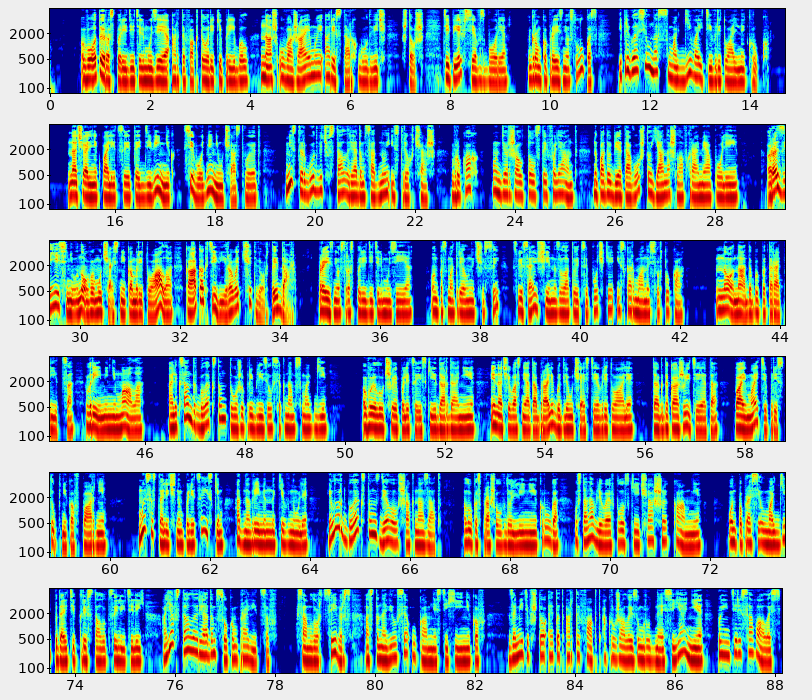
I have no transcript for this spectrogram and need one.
«Вот и распорядитель музея артефакторики прибыл, наш уважаемый Аристарх Гудвич», «Что ж, теперь все в сборе», — громко произнес Лукас и пригласил нас с Магги войти в ритуальный круг. Начальник полиции Тедди Винник сегодня не участвует. Мистер Гудвич встал рядом с одной из трех чаш. В руках он держал толстый фолиант, наподобие того, что я нашла в храме Аполии. «Разъясню новым участникам ритуала, как активировать четвертый дар», произнес распорядитель музея. Он посмотрел на часы, свисающие на золотой цепочке из кармана сюртука. «Но надо бы поторопиться, времени мало». Александр Блэкстон тоже приблизился к нам с МакГи. «Вы лучшие полицейские Дардании, иначе вас не отобрали бы для участия в ритуале. Так докажите это, поймайте преступников, парни». Мы со столичным полицейским одновременно кивнули, и лорд Блэкстон сделал шаг назад. Лукас прошел вдоль линии круга, устанавливая в плоские чаши камни. Он попросил Маги подойти к кристаллу целителей, а я встала рядом с оком провидцев. Сам лорд Северс остановился у камня стихийников. Заметив, что этот артефакт окружало изумрудное сияние, поинтересовалась.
